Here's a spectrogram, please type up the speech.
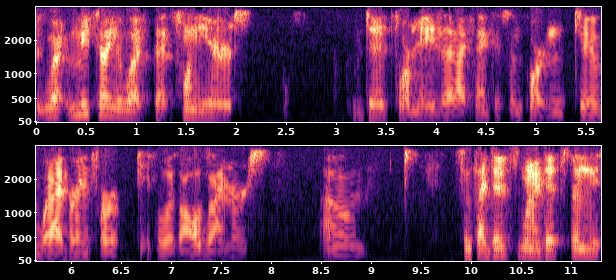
let me tell you what that 20 years did for me that I think is important to what I bring for people with Alzheimer's. Um, since I did when I did spend these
